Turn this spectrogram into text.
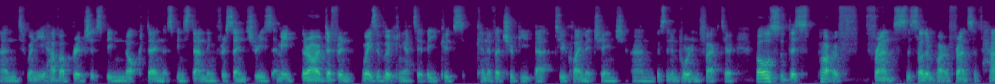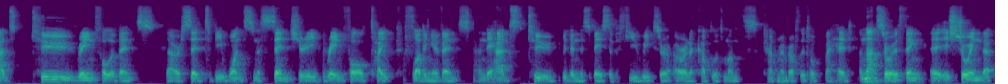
And when you have a bridge that's been knocked down, that's been standing for centuries, I mean, there are different ways of looking at it, but you could kind of attribute that to climate change and it's an important factor. But also, this part of France, the southern part of France, have had two rainfall events that are said to be once in a century rainfall type flooding events. And they had two within the space of a few weeks or, or in a couple of months. Can't remember off the top of my head. And that sort of thing uh, is showing that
